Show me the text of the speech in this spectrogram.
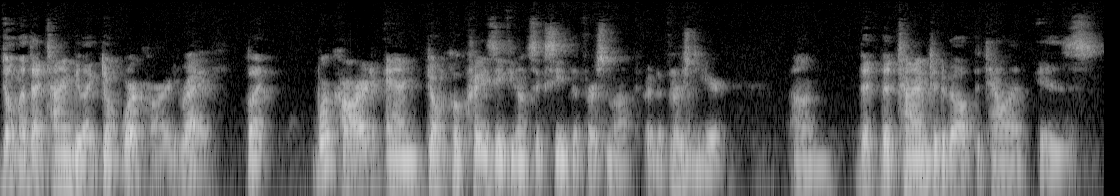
don't let that time be like don't work hard, Right. but work hard and don't go crazy if you don't succeed the first month or the 1st Mhm. year. Um, the the time to develop the talent is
